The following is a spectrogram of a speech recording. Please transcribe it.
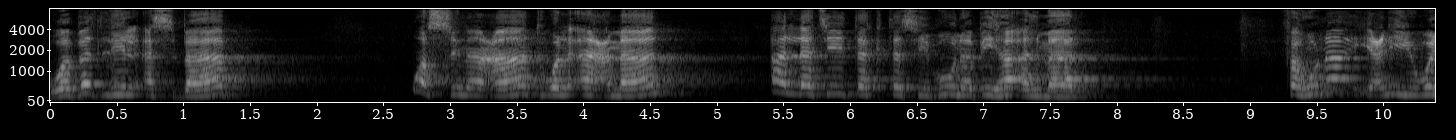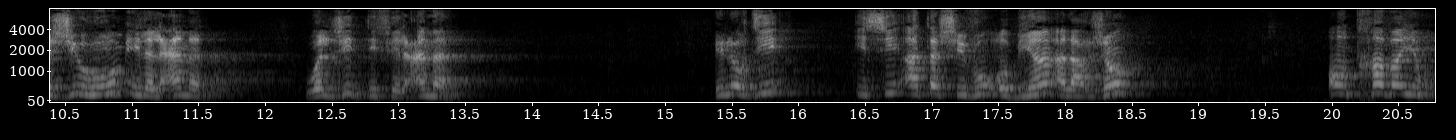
وبذل الاسباب والصناعات والاعمال التي تكتسبون بها المال فهنا يعني يوجههم الى العمل والجد في العمل Il leur dit, ici, attachez-vous au bien, à l'argent, en travaillant.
